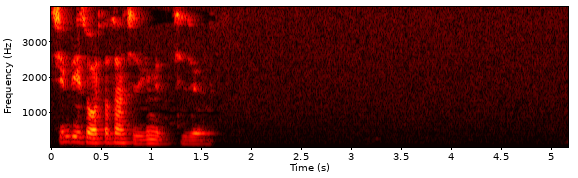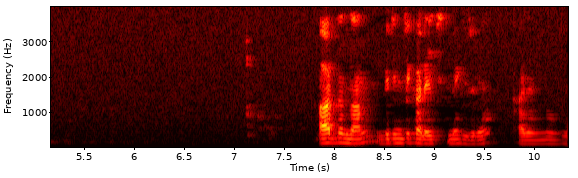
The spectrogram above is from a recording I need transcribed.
Şimdi ise orta saha çizgimizi çiziyoruz. Ardından birinci kaleyi çizmek üzere kalenin olduğu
